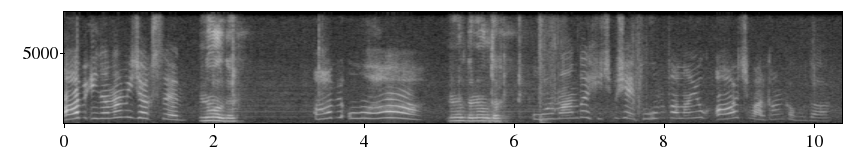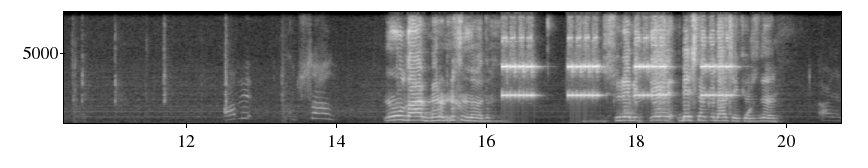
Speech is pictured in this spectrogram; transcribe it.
Abi inanamayacaksın. Ne oldu? Abi oha! Ne oldu ne oldu? Ormanda hiçbir şey, tohum falan yok. Ağaç var kanka burada. Abi kutsal. Ne oldu abi ben onu anlamadım. Süre bitti. 5 dakika daha çekiyoruz değil mi? Aynen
